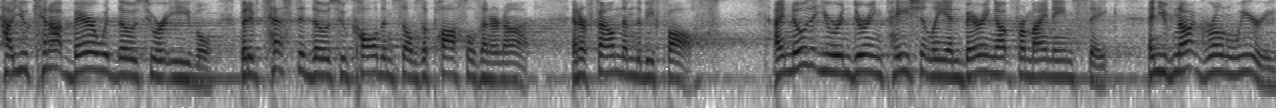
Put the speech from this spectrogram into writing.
how you cannot bear with those who are evil, but have tested those who call themselves apostles and are not and are found them to be false. I know that you are enduring patiently and bearing up for my name's sake, and you've not grown weary.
